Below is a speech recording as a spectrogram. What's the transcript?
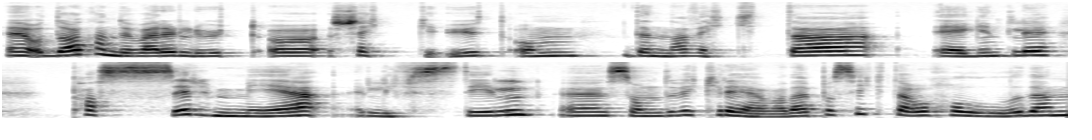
Eh, Og da kan det jo være lurt å sjekke ut om denne vekta egentlig passer med livsstilen som det vil kreve av deg på sikt, da, å holde den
